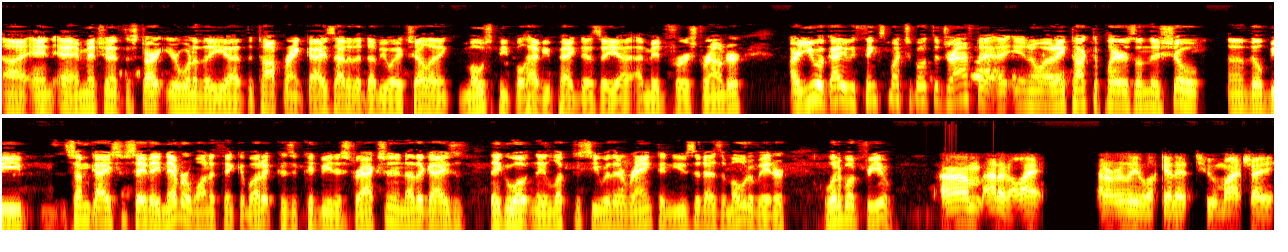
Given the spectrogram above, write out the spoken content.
Uh, and, and I mentioned at the start you're one of the uh, the top ranked guys out of the WHL. I think most people have you pegged as a, a mid first rounder. Are you a guy who thinks much about the draft? I, I, you know, when I talk to players on this show, uh, there'll be some guys who say they never want to think about it because it could be a distraction, and other guys they go out and they look to see where they're ranked and use it as a motivator. What about for you? Um, I don't know. I I don't really look at it too much. I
